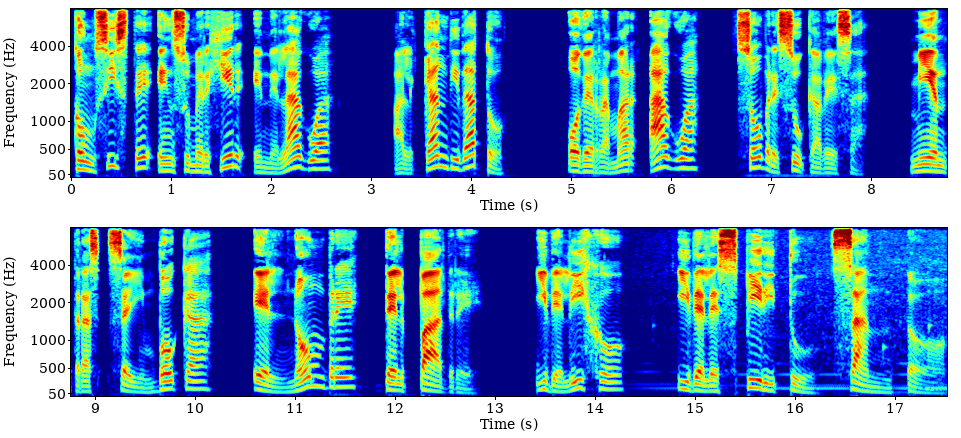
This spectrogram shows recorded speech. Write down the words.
consiste en sumergir en el agua al candidato o derramar agua sobre su cabeza, mientras se invoca el nombre del Padre y del Hijo y del Espíritu Santo.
